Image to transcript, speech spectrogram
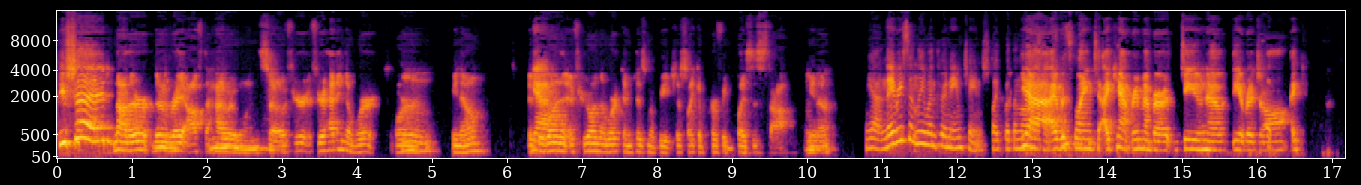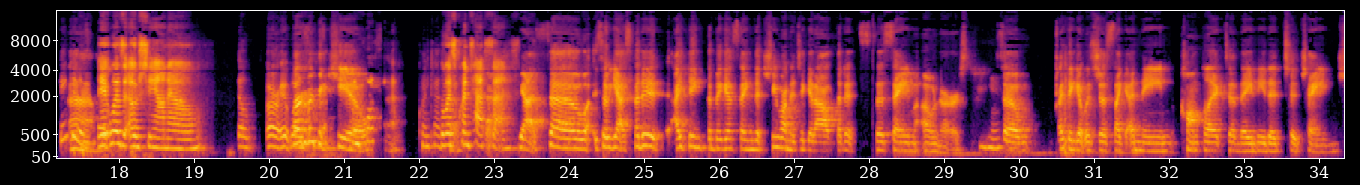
You should. No, they're they're Mm. right off the highway Mm. one. So if you're if you're heading to work or Mm. you know, if Yeah. you're going if you're going to work in Pismo Beach, it's like a perfect place to stop. You Mhm. know. Yeah, and they recently went through a name change, like within the Yeah, last- I was going to. I can't remember. Do you know the original? I I think it was, um, It was Oceano. still- or it was Started with a Q. Quintessa. Quintessa. It was Quintessa. Yeah. So so yes, but it. I think the biggest thing that she wanted to get out that it's the same owners. Mhm. So I think it was just like a name conflict, and they needed to change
